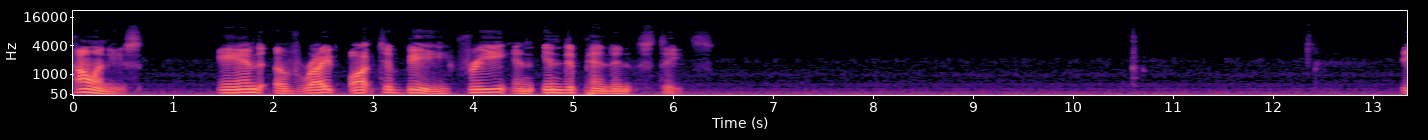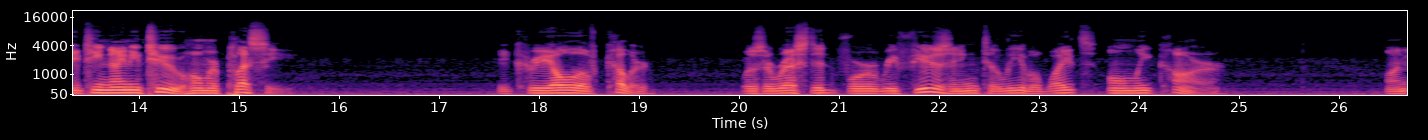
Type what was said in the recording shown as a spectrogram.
colonies and of right ought to be free and independent states. Eighteen ninety two, Homer Plessy, a Creole of color, was arrested for refusing to leave a whites only car on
